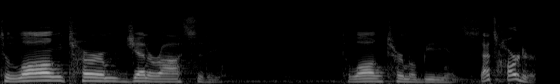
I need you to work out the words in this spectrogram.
to long term generosity, to long term obedience. That's harder.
